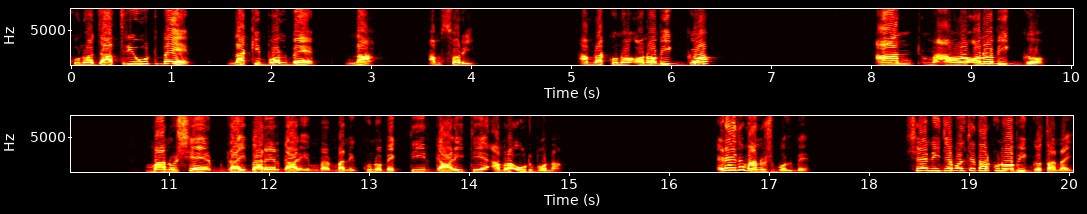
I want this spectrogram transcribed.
কোনো যাত্রী উঠবে নাকি বলবে, না, আম সরি, আমরা কোনো অনভিজ্ঞ, আন, অনভিজ্ঞ মানুষের ড্রাইভারের গাড়ি মানে কোনো ব্যক্তির গাড়িতে আমরা উঠবো না। এটাই তো মানুষ বলবে। সে নিজে বলছে তার কোনো অভিজ্ঞতা নাই।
